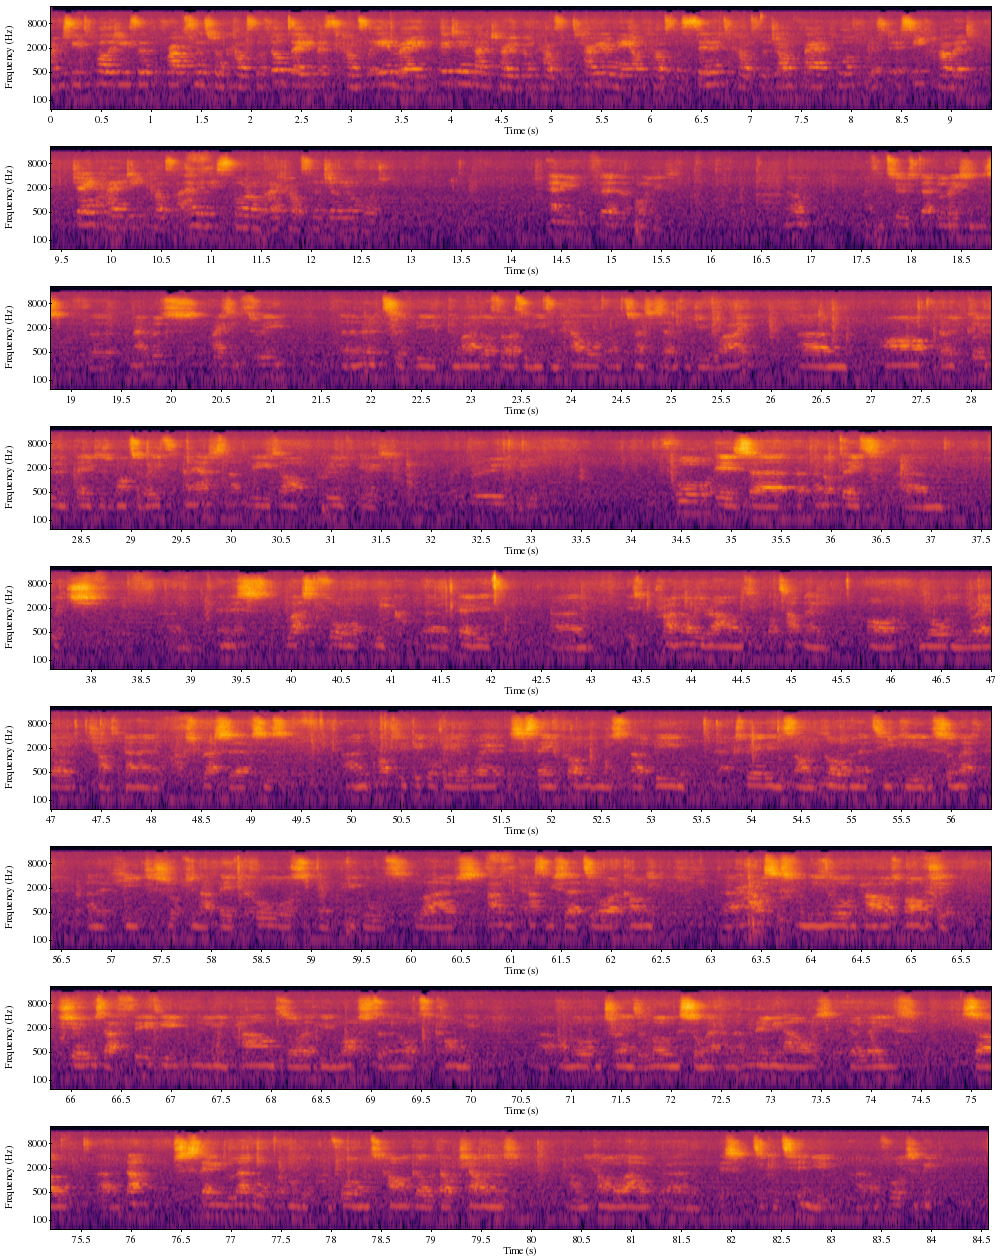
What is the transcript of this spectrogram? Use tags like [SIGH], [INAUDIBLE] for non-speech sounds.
I have received apologies for absence from Councillor Phil Davies, Councillor Ian Maher, Gideon Ben-Tovim, Councillor Terry O'Neill, Councillor Sinnott, Councillor John Fairclough, Mr Asif Hamid, Jane Kennedy, Councillor Emily Spurrell and Councillor Gillian Wood. Any further apologies? No. Item two is declarations for members. Item three, are the minutes of the combined authority meeting held on the 27th of July um, are included in pages 1 to 8. Can I ask that these are approved, please? Four is uh, an update um, which um, in this last four-week uh, period um, is primarily around what's happening on Northern Rail and Trans-Pennine Express services. And hopefully people will be aware of the sustained problems that have been experienced on Northern and TPE this summer and the huge disruption that they've caused in people's lives and it has to be said to our economy. Uh, analysis from the Northern Powerhouse Partnership shows that 38 million pounds has already been lost to the North's economy uh, on Northern trains alone this summer and a million hours of delays. So um, that sustained level of underperformance can't go without challenge and we can't allow um, this to continue. Uh, unfortunately,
